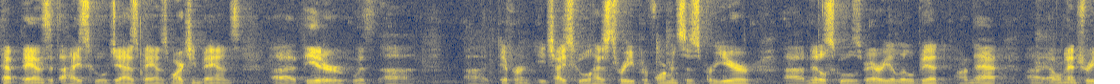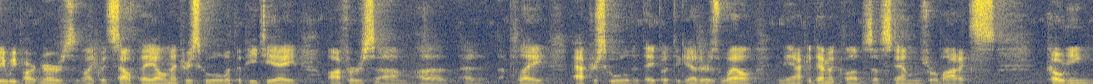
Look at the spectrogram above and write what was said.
pep bands at the high school, jazz bands, marching bands, uh, theater with uh, uh, different, each high school has three performances per year. Uh, Middle schools vary a little bit on that. Uh, Elementary, we partner, like with South Bay Elementary School with the PTA, offers um, a a- a play after school that they put together as well. And the academic clubs of STEMs, robotics, coding,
